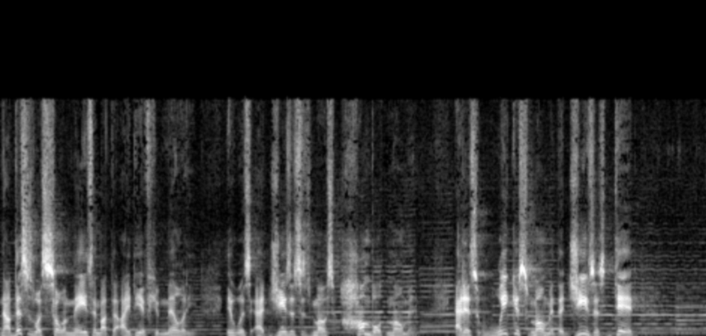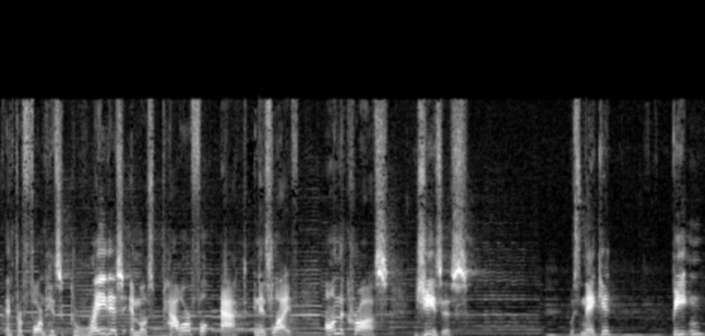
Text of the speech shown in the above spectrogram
Now, this is what's so amazing about the idea of humility. It was at Jesus' most humbled moment, at his weakest moment, that Jesus did and performed his greatest and most powerful act in his life. On the cross, Jesus was naked, beaten,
